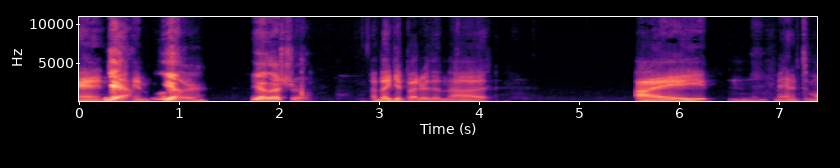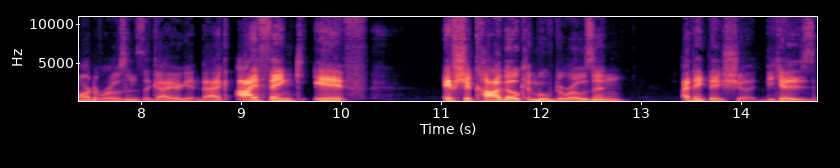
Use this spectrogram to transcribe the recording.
and Yeah, and yeah. Yeah, that's true. I'd like it better than that. I man, if DeMar DeRozan's the guy you're getting back, I think if if Chicago can move DeRozan, I think they should because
